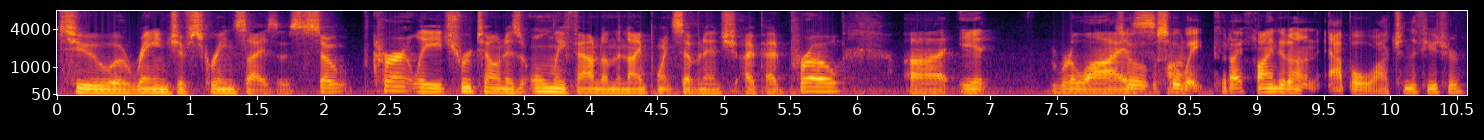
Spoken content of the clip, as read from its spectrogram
to a range of screen sizes. So currently, True Tone is only found on the 9.7 inch iPad Pro. Uh, it relies. So, so wait, could I find it on an Apple Watch in the future?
